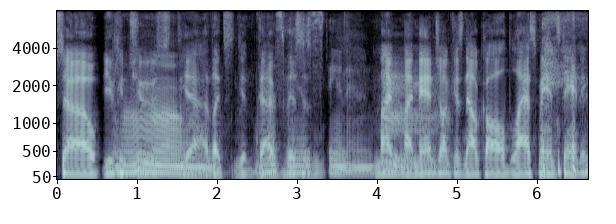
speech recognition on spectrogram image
So you can choose. Yeah, Oh. let's. that, this is standing. My my man junk is now called Last Man Standing.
